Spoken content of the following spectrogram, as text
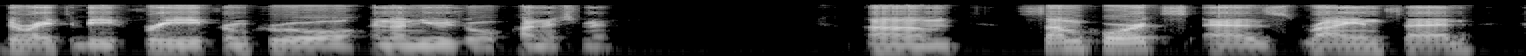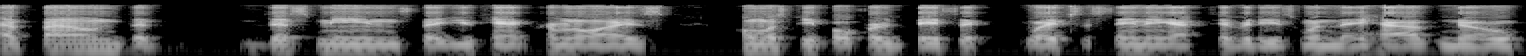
the right to be free from cruel and unusual punishment. Um, some courts, as Ryan said, have found that this means that you can't criminalize homeless people for basic life-sustaining activities when they have no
